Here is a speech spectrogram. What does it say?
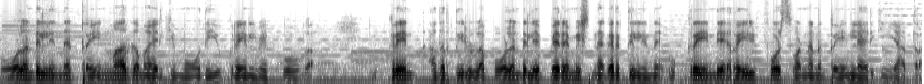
പോളണ്ടിൽ നിന്ന് ട്രെയിൻ മാർഗമായിരിക്കും മോദി യുക്രൈനിലേക്ക് പോവുക. യുക്രൈൻ അതിർത്തിയിലുള്ള പോളണ്ടിലെ പെരമിഷ് നഗരത്തിൽ നിന്ന് ഉക്രൈന്റെ റെയിൽ ഫോഴ്സ് വൺ എന്ന ട്രെയിനിലായിരിക്കും യാത്ര.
